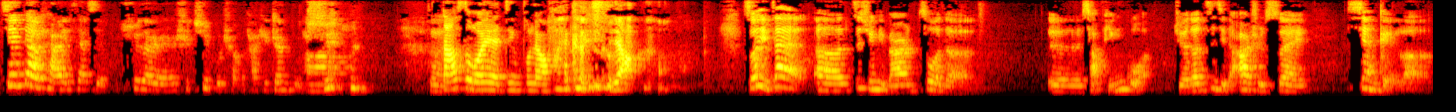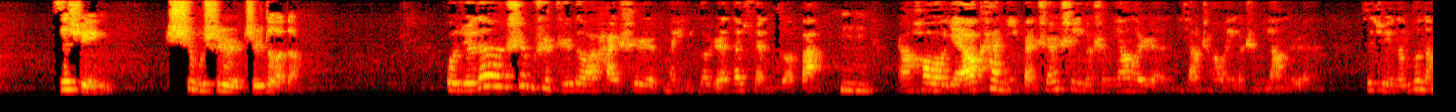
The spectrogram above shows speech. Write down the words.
先调查一下写不去的人是去不成还是真不去。打死我也进不了麦肯锡啊！所以在呃咨询里边儿做的呃小苹果，觉得自己的二十岁献给了咨询，是不是值得的？我觉得是不是值得，还是每一个人的选择吧。嗯然后也要看你本身是一个什么样的人，你想成为一个什么样的人，咨询能不能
